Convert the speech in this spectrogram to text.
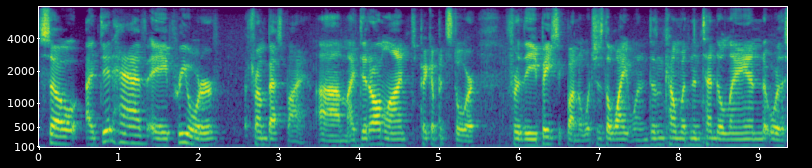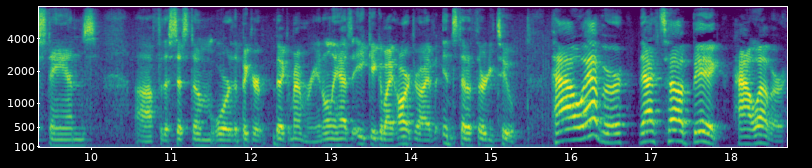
So I did have a pre-order from Best Buy. Um, I did it online to pick up at store for the basic bundle, which is the white one. It doesn't come with Nintendo Land or the stands uh, for the system or the bigger bigger memory. It only has 8 gigabyte hard drive instead of 32. However, that's a big however.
